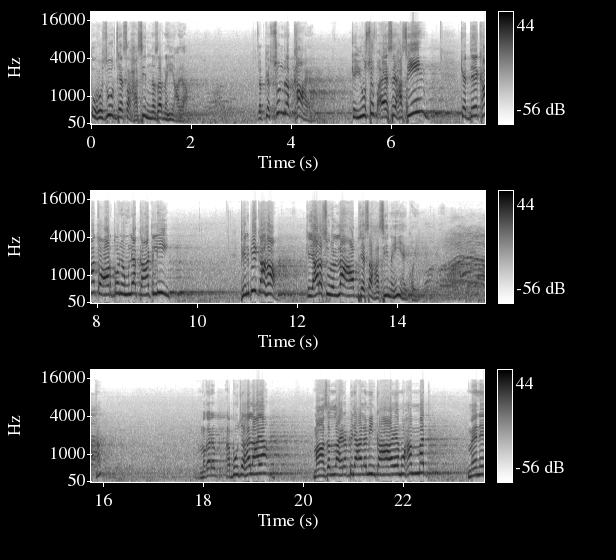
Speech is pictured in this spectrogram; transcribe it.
तो हुजूर जैसा हसीन नज़र नहीं आया। जबकि सुन रखा है कि यूसुफ ऐसे हसीन कि देखा तो औरतों ने उंगलियाँ काट ली। फिर भी कहा कि, या रसूलुल्लाह, आप जैसा हसी नहीं है कोई। हा? मगर अबू जहल आया। माजल्ला रब्बिल आलमीन कहा है मोहम्मद, मैंने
